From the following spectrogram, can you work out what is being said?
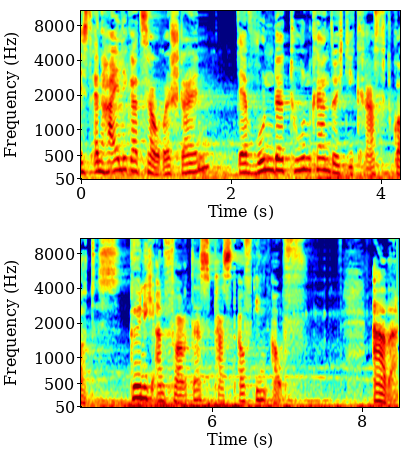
ist ein heiliger Zauberstein, der Wunder tun kann durch die Kraft Gottes. König Anfortas passt auf ihn auf. Aber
